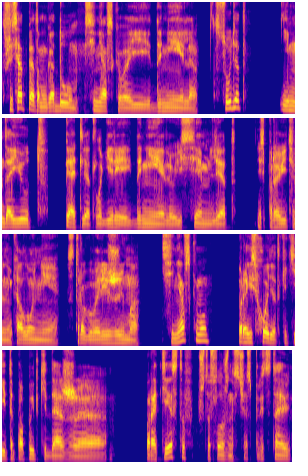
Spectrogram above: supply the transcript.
В 1965 году Синявского и Даниэля судят им дают 5 лет лагерей Даниэлю и 7 лет исправительной колонии строгого режима Синявскому. Происходят какие-то попытки даже протестов, что сложно сейчас представить.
